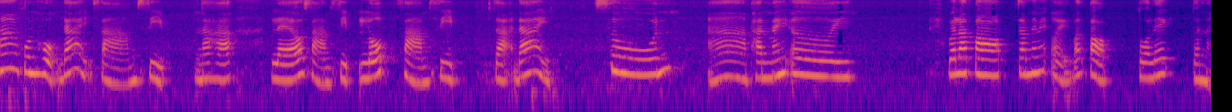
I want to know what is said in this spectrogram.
5คูณ6ได้ 30 นะคะ แล้ว 30 ลบ 30 จะได้0อ่าทันไหมเอ่ย เวลาตอบจำได้ไหมเอ่ย ว่าตอบตัวเลขตัวไหน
